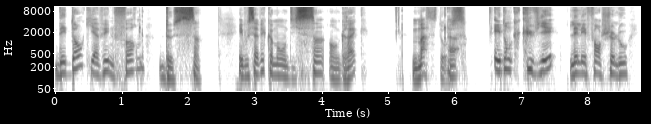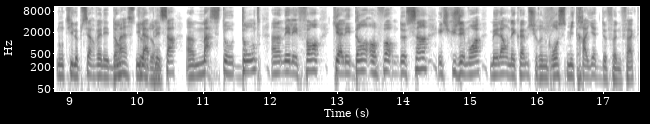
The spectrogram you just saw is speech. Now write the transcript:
des dents qui avaient une forme de sein. Et vous savez comment on dit sein en grec? Mastos. Ah. Et donc Cuvier l'éléphant chelou dont il observait les dents. Il appelait ça un mastodonte, un éléphant qui a les dents en forme de sein. Excusez-moi, mais là on est quand même sur une grosse mitraillette de fun fact,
